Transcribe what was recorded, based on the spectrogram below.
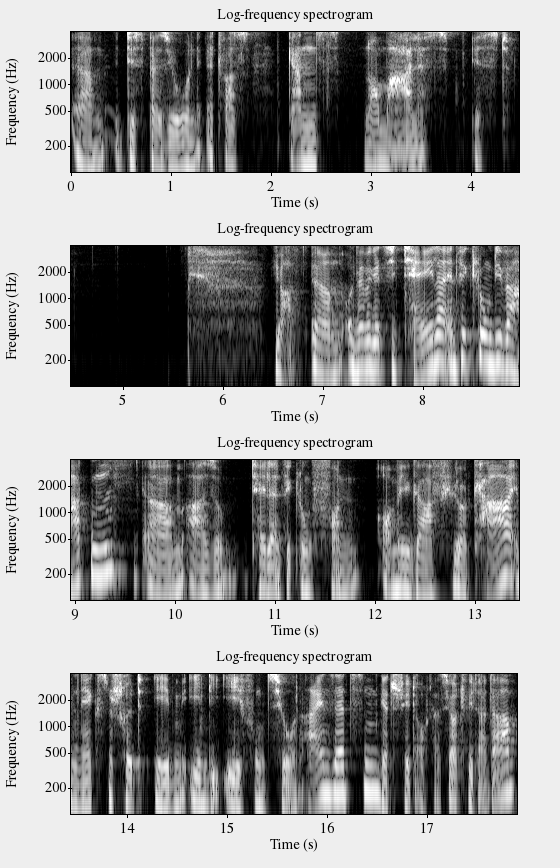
ähm, Dispersion etwas ganz Normales ist. Ja, ähm, und wenn wir jetzt die Taylor-Entwicklung, die wir hatten, ähm, also Taylor-Entwicklung von Omega für k im nächsten Schritt eben in die E-Funktion einsetzen, jetzt steht auch das J wieder da,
